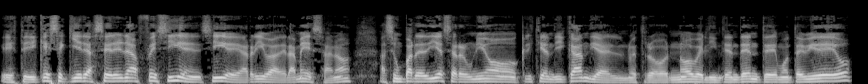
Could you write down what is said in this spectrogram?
este, y qué se quiere hacer en AFE, sigue, sigue arriba de la mesa, ¿no? Hace un par de días se reunió Cristian Di Candia, el, nuestro Nobel intendente de Montevideo,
